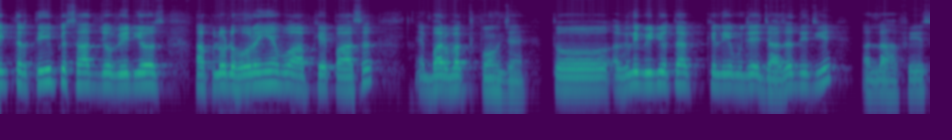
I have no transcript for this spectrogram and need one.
एक तरतीब के साथ जो वीडियोस अपलोड हो रही हैं, वो आपके पास बर वक्त पहुँच जाएँ। तो अगली वीडियो तक के लिए मुझे इजाज़त दीजिए। अल्लाह हाफिज़।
